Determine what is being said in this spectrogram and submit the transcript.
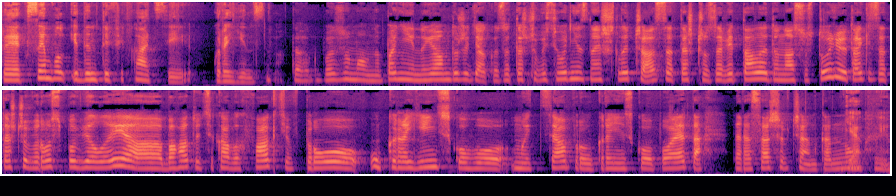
Це як символ ідентифікації українства. Так, безумовно. Пані Інно, я вам дуже дякую за те, що ви сьогодні знайшли час, за те, що завітали до нас у студію, так і за те, що ви розповіли багато цікавих фактів про українського митця, про українського поета Тараса Шевченка. Ну, Дякую.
